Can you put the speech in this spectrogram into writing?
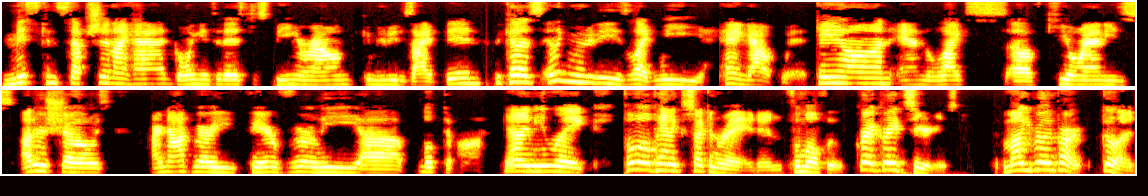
misconception I had going into this, just being around communities I've been, because in the communities like we hang out with, K-On! and the likes of KyoAni's other shows are not very favorably uh, looked upon. yeah. I mean, like Fumo Panic Second Raid and Fumoffu, great, great series. Magi Brilliant Park, good.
